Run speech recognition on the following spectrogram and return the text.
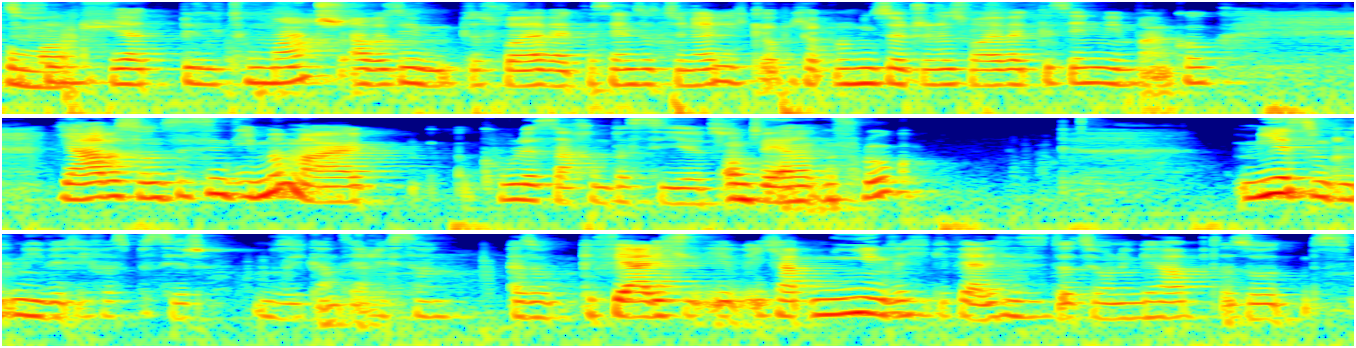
Too much. Ja, ein bisschen too much, aber sie, das Feuerwerk war sensationell. Ich glaube, ich habe noch nie so ein schönes Feuerwerk gesehen wie in Bangkok. Ja, aber sonst sind immer mal coole Sachen passiert. Und während dem Flug? Mir ist zum Glück nie wirklich was passiert, muss ich ganz ehrlich sagen. Also gefährlich, ich habe nie irgendwelche gefährlichen Situationen gehabt. Also das,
